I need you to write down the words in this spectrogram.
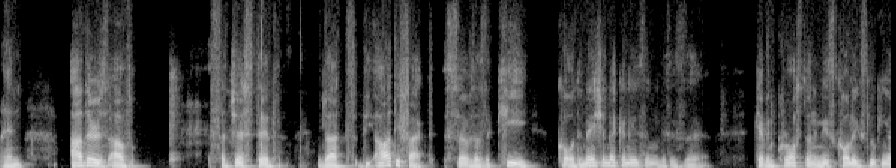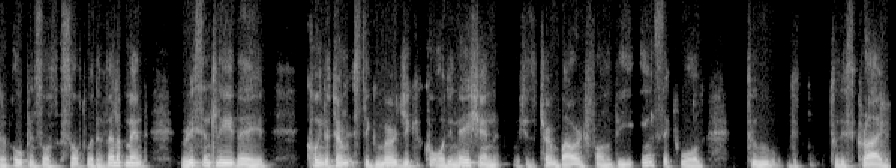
And others have suggested that the artifact serves as a key coordination mechanism. This is uh, Kevin Crowston and his colleagues looking at open source software development. Recently, they coined the term stigmergic coordination, which is a term borrowed from the insect world to, to describe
